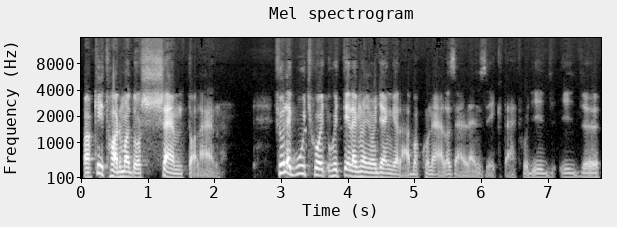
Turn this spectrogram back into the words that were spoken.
a kétharmados sem talán. Főleg úgy, hogy, hogy tényleg nagyon gyenge lábakon áll az ellenzék. Tehát, hogy így, így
